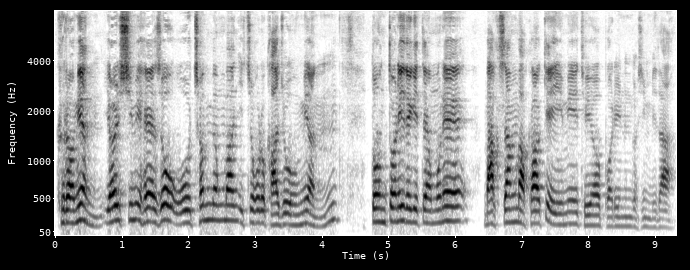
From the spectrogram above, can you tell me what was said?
그러면 열심히 해서 5천 명만 이쪽으로 가져오면 돈돈이 되기 때문에 막상막하 게임이 되어 버리는 것입니다.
